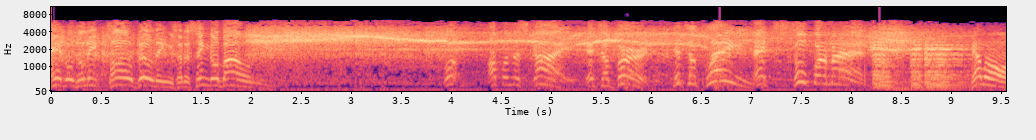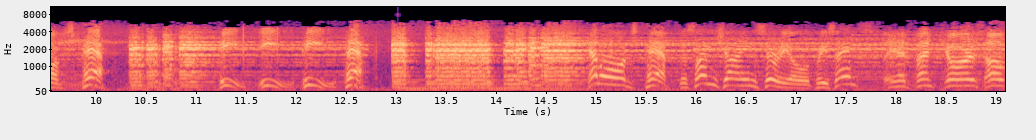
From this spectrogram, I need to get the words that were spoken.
able to leap tall buildings at a single bound. Look, up in the sky, it's a bird, it's a plane, it's Superman. Kellogg's Pep. P-E-P, Pep. Kellogg's Pep, the Sunshine Cereal, presents The Adventures of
